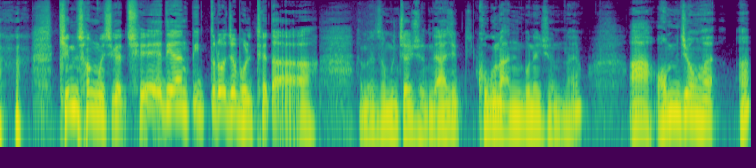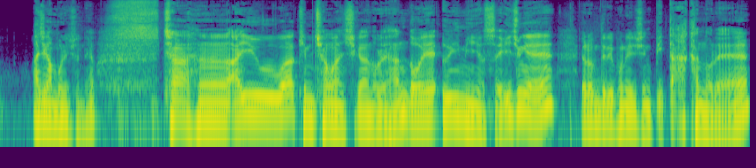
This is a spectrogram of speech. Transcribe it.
김성문 씨가 최대한 삐뚤어져 볼 테다. 하면서 문자 주셨는데, 아직 곡은 안 보내주셨나요? 아, 엄정화, 어? 아직 안 보내주셨네요. 자, 어, 아이유와 김창완 씨가 노래한 너의 의미였어요. 이 중에 여러분들이 보내주신 삐딱한 노래.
